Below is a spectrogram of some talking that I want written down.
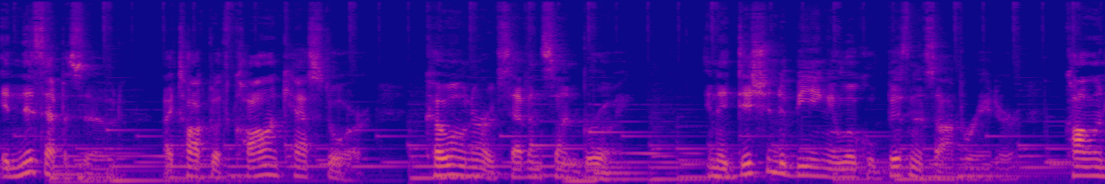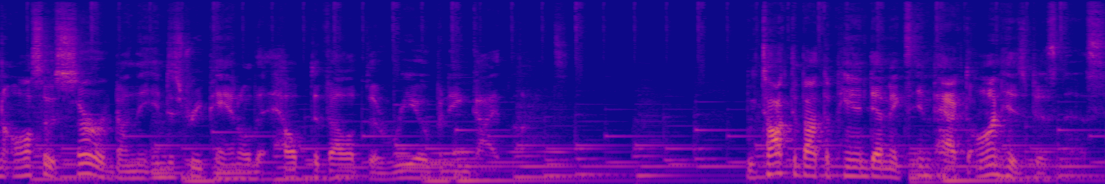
In this episode, I talked with Collin Castore, co owner of Seventh Son Brewing. In addition to being a local business operator, Collin also served on the industry panel that helped develop the reopening guidelines. We talked about the pandemic's impact on his business.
